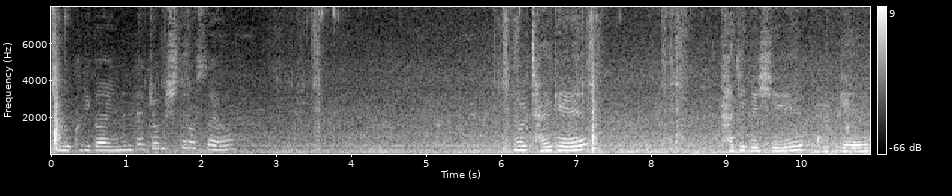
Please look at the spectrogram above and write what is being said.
블루 크리가 있는데 좀 시들었어요. 이걸 잘게 다지듯이 곱게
